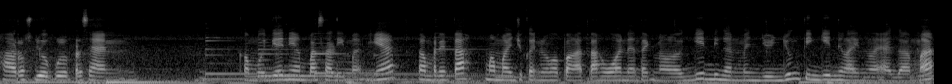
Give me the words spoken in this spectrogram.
harus 20% Kemudian yang pasal 5-nya, pemerintah memajukan ilmu pengetahuan dan teknologi dengan menjunjung tinggi nilai-nilai agama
